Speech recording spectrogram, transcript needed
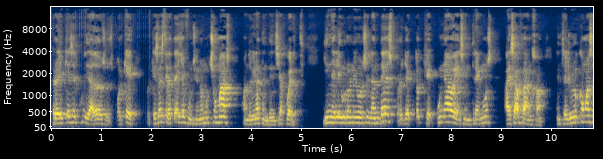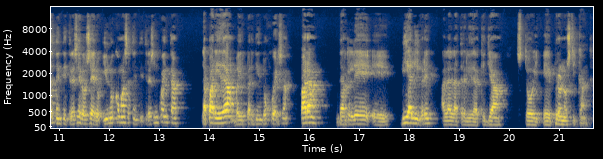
Pero hay que ser cuidadosos. ¿Por qué? Porque esa estrategia funcionó mucho más cuando hay una tendencia fuerte. Y en el euro neozelandés proyecto que una vez entremos a esa franja entre el 1,7300 y 1,7350, la paridad va a ir perdiendo fuerza para darle eh, vía libre a la lateralidad que ya estoy eh, pronosticando.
